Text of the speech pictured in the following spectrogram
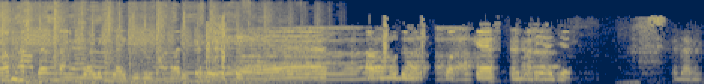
Selamat datang balik lagi di Kemari Podcast. Kalau mau dengar podcast kemari aja. dan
